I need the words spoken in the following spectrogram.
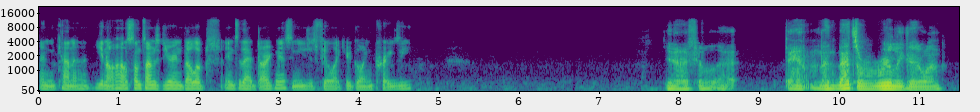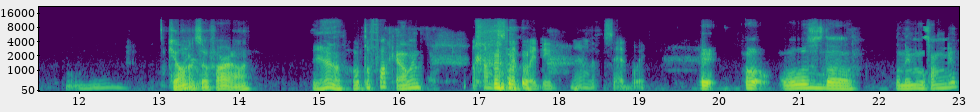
and kind of you know how sometimes you're enveloped into that darkness and you just feel like you're going crazy Yeah, I feel that. Damn, that, that's a really good one. Mhm. Killing it so far, Alan. Yeah, what the fuck, Alan? i'm a sad boy dude i'm a sad boy Oh, what was the the name of the song again?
